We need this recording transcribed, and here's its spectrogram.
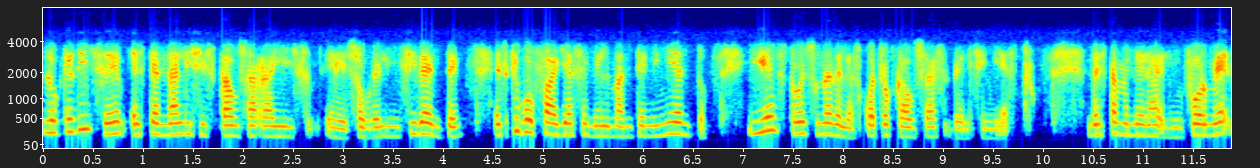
Lo que dice este análisis causa-raíz eh, sobre el incidente es que hubo fallas en el mantenimiento y esto es una de las cuatro causas del siniestro de esta manera el informe,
